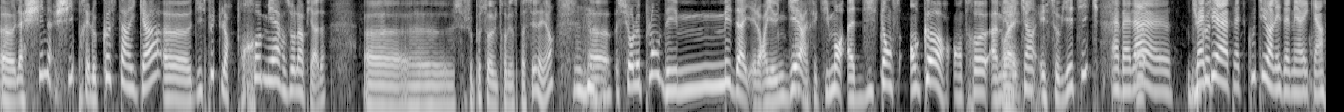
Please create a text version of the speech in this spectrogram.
Euh, la Chine, Chypre et le Costa Rica euh, disputent leurs premières Olympiades. Euh, je si ça va très bien se passer d'ailleurs. Euh, sur le plan des médailles, alors il y a une guerre effectivement à distance encore entre Américains et Soviétiques. Ah bah là, euh, du battu côté- à la plate couture, les Américains.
